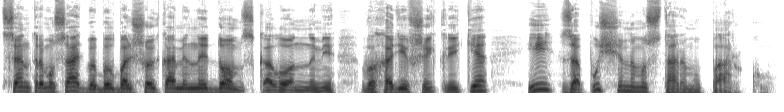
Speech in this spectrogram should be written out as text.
Центром усадьбы был большой каменный дом с колоннами, выходивший к реке и запущенному старому парку.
